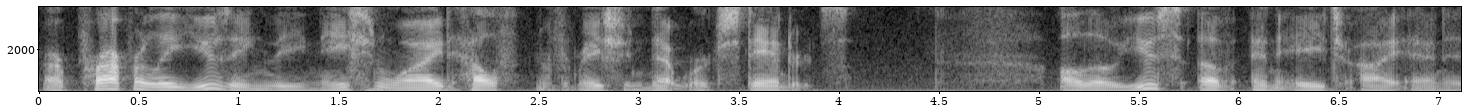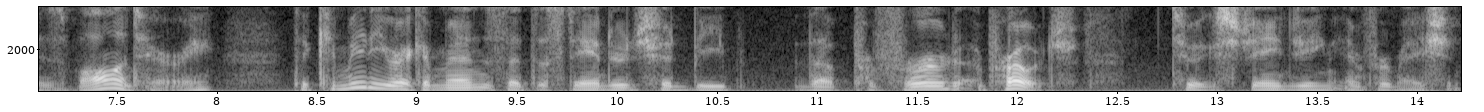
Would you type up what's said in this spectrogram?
are properly using the nationwide health information network standards. Although use of NHIN is voluntary, the committee recommends that the standard should be the preferred approach to exchanging information.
